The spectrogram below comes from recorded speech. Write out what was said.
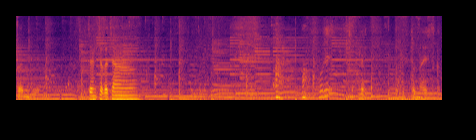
たんで。じゃんちゃかちゃん。ああこれこれこれどないですか？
